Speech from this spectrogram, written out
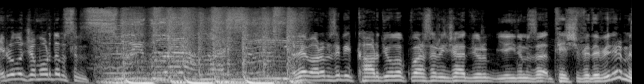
Erol hocam orada mısınız? Efendim aramızda bir kardiyolog varsa rica ediyorum yayınımıza teşrif edebilir mi?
